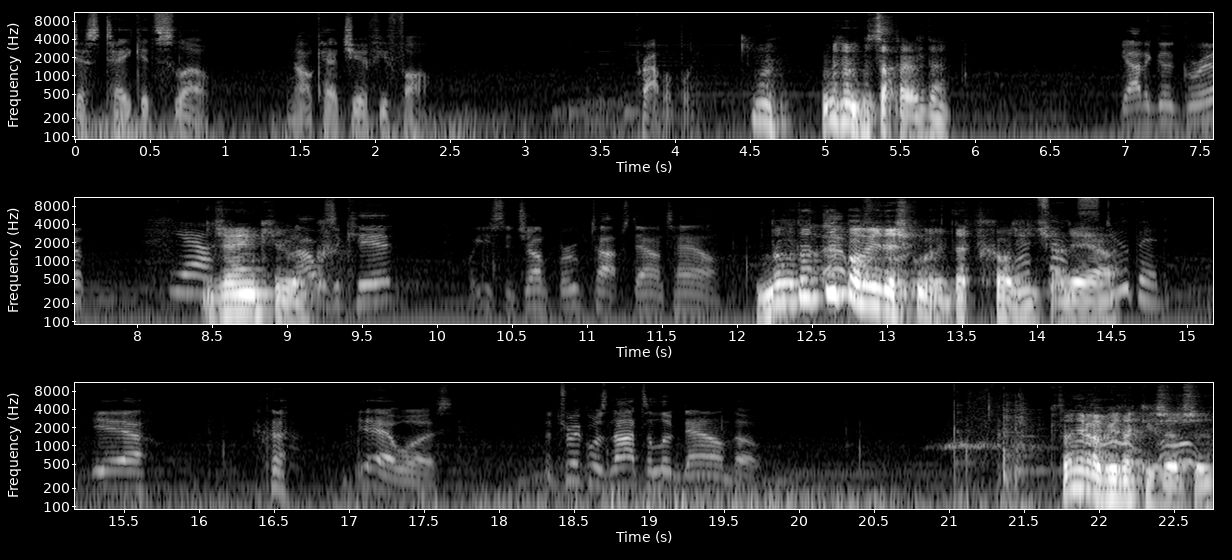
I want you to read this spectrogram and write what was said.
Just take it slow, and I'll catch you if you fall. Probably. Hmm, Zapewne. Got a good grip? Yeah. Dzięki, When I Luke. was a kid, we used to jump rooftops downtown. No to ty powinieneś kurde wchodzić, a sounds nie ja. stupid. Yeah. yeah, it was. The trick was not to look down, though. Kto nie robi takich rzeczy?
